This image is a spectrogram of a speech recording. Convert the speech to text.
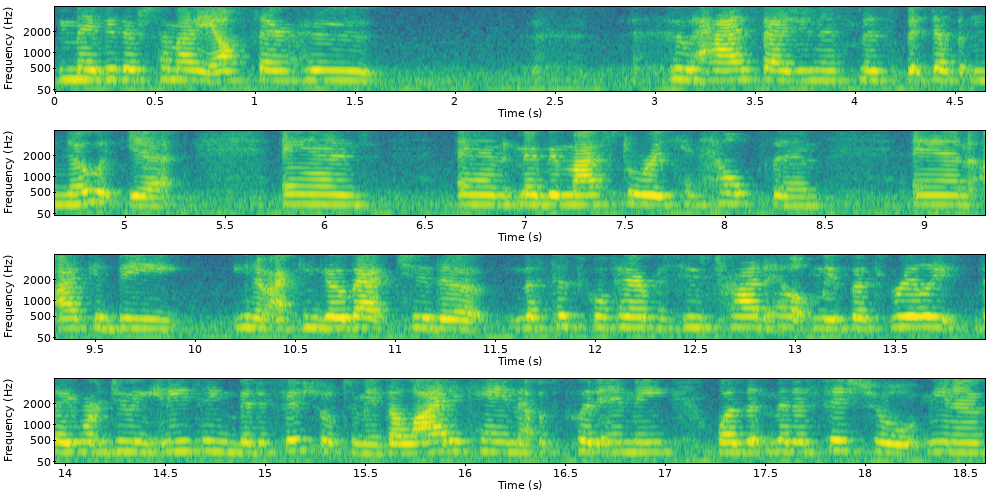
maybe there's somebody out there who who has vaginismus but doesn't know it yet and and maybe my story can help them. And I could be you know I can go back to the the physical therapist who tried to help me but really they weren't doing anything beneficial to me. The lidocaine that was put in me wasn't beneficial you know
